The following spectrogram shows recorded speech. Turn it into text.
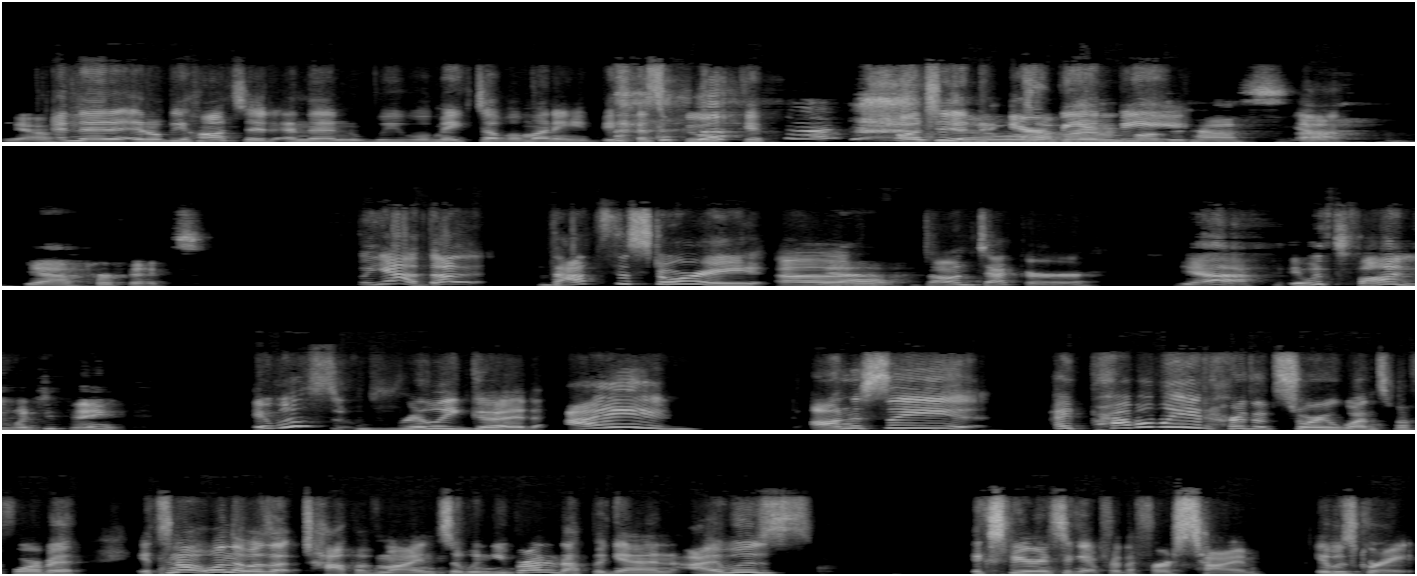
Yeah. And then it'll be haunted, and then we will make double money because we will get haunted Yeah, we'll have our own Airbnb. haunted house. Yeah. Ah, yeah, perfect. But yeah, that that's the story. Uh, yeah. Don Decker. Yeah. It was fun. What'd you think? It was really good. I honestly, I probably had heard that story once before, but it's not one that was at top of mind. So when you brought it up again, I was experiencing it for the first time. It was great.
